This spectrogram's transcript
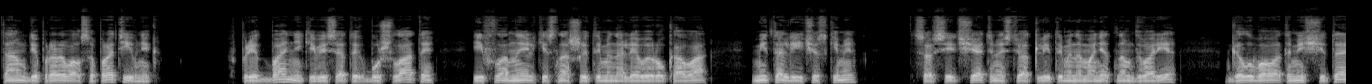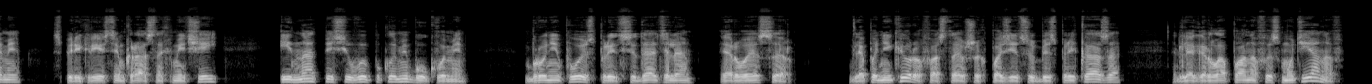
там, где прорывался противник. В предбаннике висят их бушлаты и фланельки с нашитыми на левые рукава, металлическими, со всей тщательностью отлитыми на монетном дворе, голубоватыми щитами, с перекрестием красных мечей и надписью выпуклыми буквами «Бронепоезд председателя РВСР». Для паникеров, оставивших позицию без приказа, для горлопанов и смутьянов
